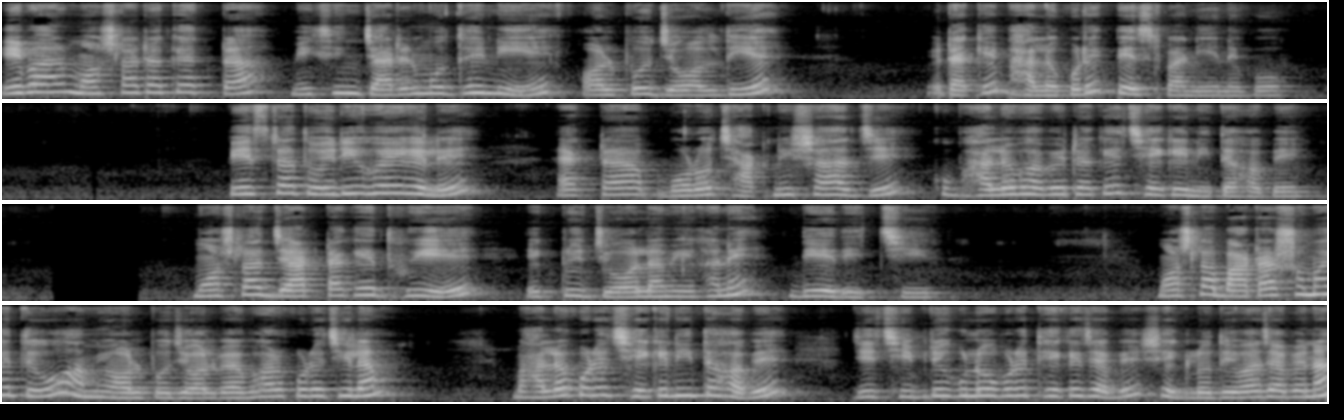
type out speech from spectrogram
এবার মশলাটাকে একটা মিক্সিং জারের মধ্যে নিয়ে অল্প জল দিয়ে এটাকে ভালো করে পেস্ট বানিয়ে নেব। পেস্টটা তৈরি হয়ে গেলে একটা বড় ছাকনির সাহায্যে খুব ভালোভাবে এটাকে ছেঁকে নিতে হবে। মশলার জারটাকে ধুয়ে একটু জল আমি এখানে দিয়ে দিচ্ছি। মশলা বাটার সময়তেও আমি অল্প জল ব্যবহার করেছিলাম। ভালো করে ছেঁকে নিতে হবে। যে ছিবড়েগুলো ওপরে থেকে যাবে, সেগুলো দেওয়া যাবে না।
